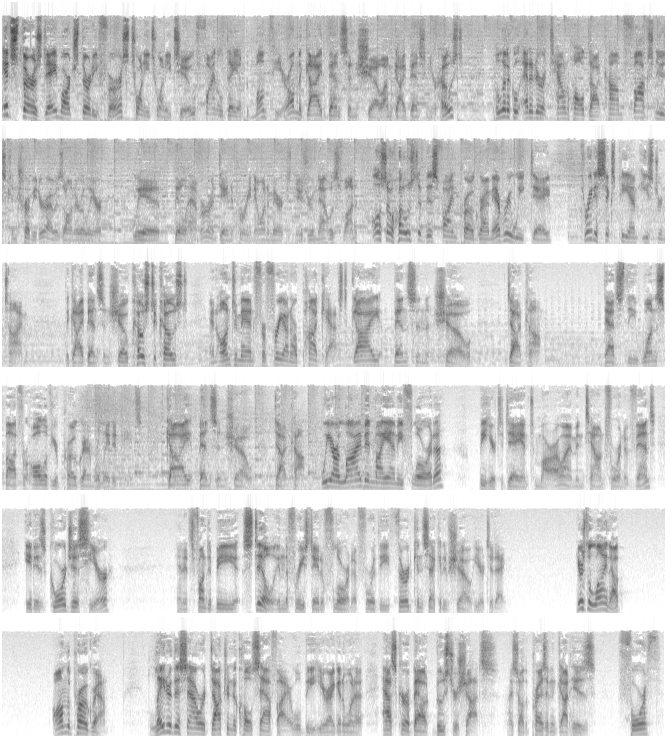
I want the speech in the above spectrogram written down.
It's Thursday, March 31st, 2022, final day of the month here on The Guy Benson Show. I'm Guy Benson, your host, political editor at townhall.com, Fox News contributor. I was on earlier with Bill Hemmer and Dana Perino on America's Newsroom. That was fun. Also, host of this fine program every weekday, 3 to 6 p.m. Eastern Time. The Guy Benson Show, coast to coast and on demand for free on our podcast, GuyBensonShow.com. That's the one spot for all of your program related needs. GuyBensonShow.com. We are live in Miami, Florida. Be here today and tomorrow. I'm in town for an event. It is gorgeous here, and it's fun to be still in the free state of Florida for the third consecutive show here today. Here's the lineup on the program. Later this hour, Dr. Nicole Saphier will be here. I'm going to want to ask her about booster shots. I saw the president got his fourth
